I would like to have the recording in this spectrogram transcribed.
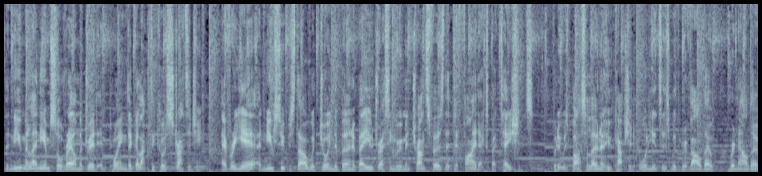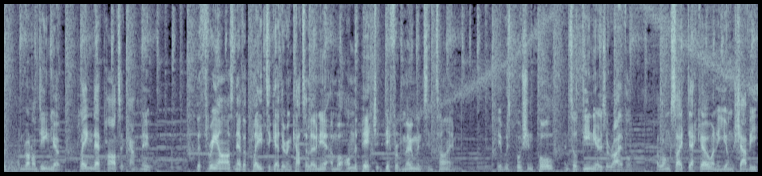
the new millennium saw Real Madrid employing the Galacticos strategy. Every year, a new superstar would join the Bernabeu dressing room in transfers that defied expectations. But it was Barcelona who captured audiences with Rivaldo, Ronaldo, and Ronaldinho playing their part at Camp Nou. The three R's never played together in Catalonia and were on the pitch at different moments in time. It was push and pull until Dino's arrival. Alongside Deco and a young Xavi,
